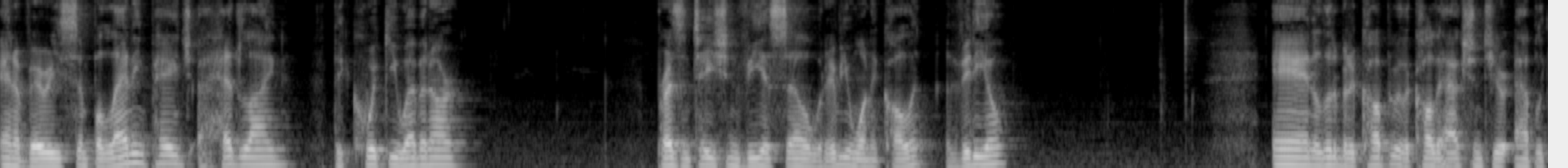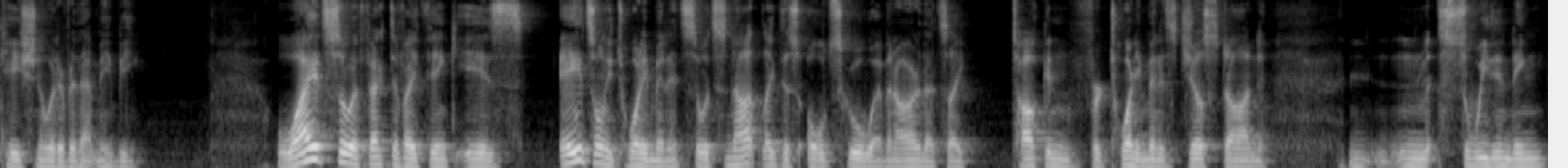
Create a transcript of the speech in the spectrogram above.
And a very simple landing page, a headline, the quickie webinar, presentation, VSL, whatever you want to call it, a video, and a little bit of copy with a call to action to your application or whatever that may be. Why it's so effective, I think, is A, it's only 20 minutes, so it's not like this old school webinar that's like talking for 20 minutes just on sweetening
